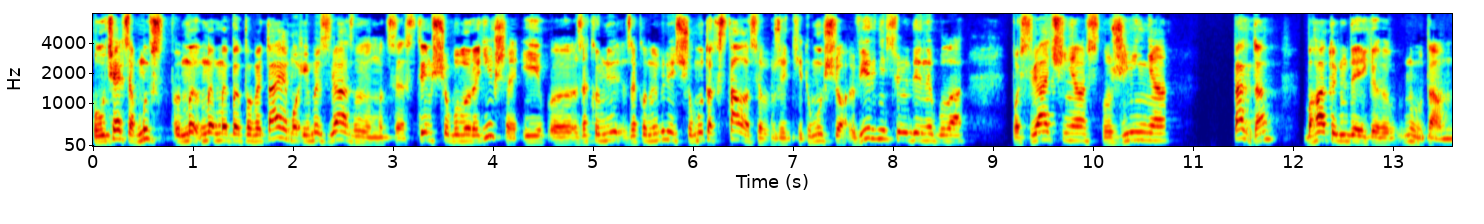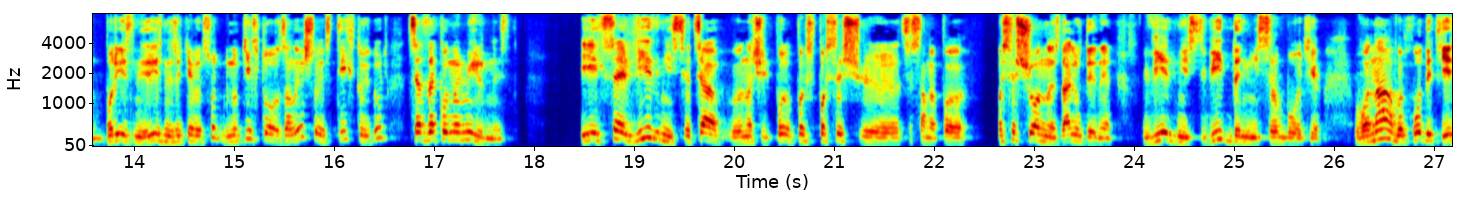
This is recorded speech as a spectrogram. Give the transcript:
виходить, ми, ми, ми, ми пам'ятаємо і ми зв'язуємо це з тим, що було раніше, і е, закономірність, чому так сталося в житті, тому що вірність людини була, посвячення, служіння. Так, да? Багато людей, які, ну там по різні різні життєві судьби, ну ті, хто залишились, ті, хто йдуть, це закономірність. І це вірність, оця, значить, по, по, посвящ, е, це саме по, посвященість да, людини, вірність, відданість роботі, вона виходить, є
